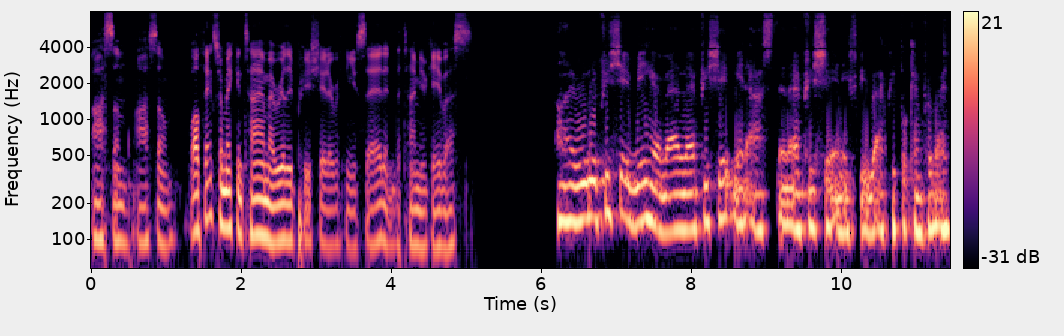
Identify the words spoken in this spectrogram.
Awesome. Awesome. Well, thanks for making time. I really appreciate everything you said and the time you gave us. I really appreciate being here, man. And I appreciate being asked and I appreciate any feedback people can provide.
